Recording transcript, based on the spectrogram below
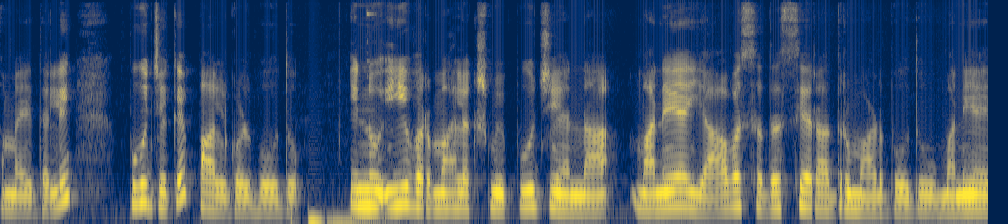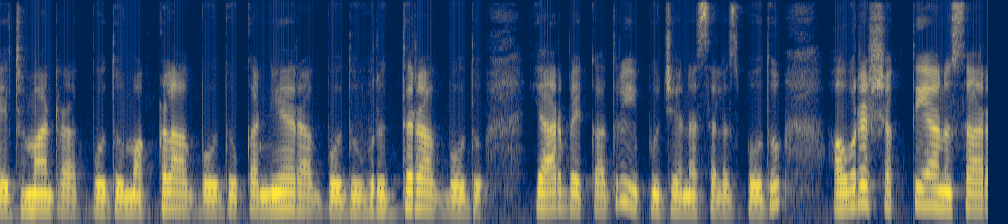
ಸಮಯದಲ್ಲಿ ಪೂಜೆಗೆ ಪಾಲ್ಗೊಳ್ಬೋದು ಇನ್ನು ಈ ವರಮಹಾಲಕ್ಷ್ಮಿ ಪೂಜೆಯನ್ನು ಮನೆಯ ಯಾವ ಸದಸ್ಯರಾದರೂ ಮಾಡ್ಬೋದು, ಮನೆಯ ಯಜಮಾನರಾಗ್ಬೋದು, ಮಕ್ಕಳಾಗ್ಬೋದು ಕನ್ಯರಾಗ್ಬೋದು ವೃದ್ಧರಾಗ್ಬೋದು, ಯಾರು ಬೇಕಾದರೂ ಈ ಪೂಜೆಯನ್ನು ಸಲ್ಲಿಸ್ಬೋದು. ಅವರ ಶಕ್ತಿಯ ಅನುಸಾರ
